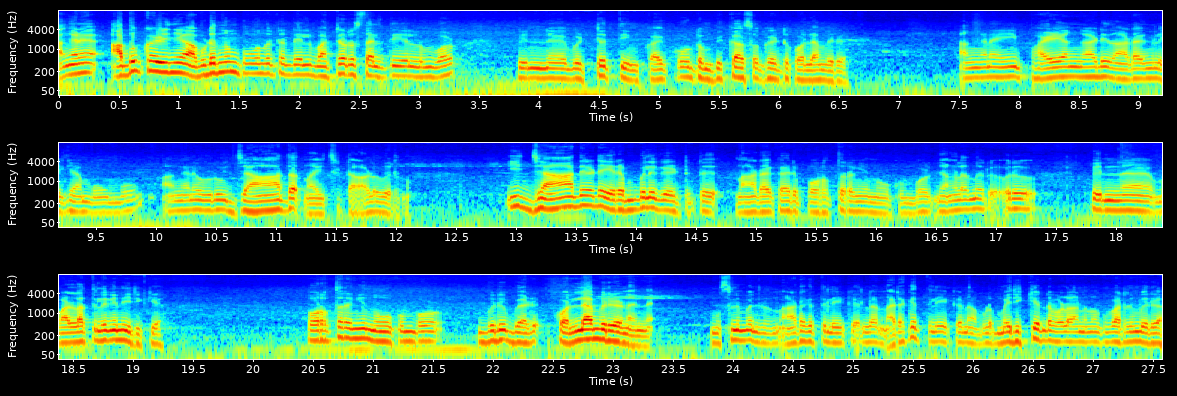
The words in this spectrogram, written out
അങ്ങനെ അതും കഴിഞ്ഞ് നിന്നും പോന്നിട്ടുണ്ടെങ്കിൽ മറ്റൊരു സ്ഥലത്ത് ചെല്ലുമ്പോൾ പിന്നെ വെട്ടെത്തിയും കൈക്കോട്ടും പിക്കാസൊക്കെ ഇട്ട് കൊല്ലാൻ വരിക. അങ്ങനെ ഈ പഴയങ്ങാടി നാടകം കളിക്കാൻ പോകുമ്പോൾ അങ്ങനെ ഒരു ജാഥ നയിച്ചിട്ട് ആൾ വരുന്നു. ഈ ജാഥയുടെ ഇരമ്പിൽ കേട്ടിട്ട് നാടകക്കാർ പുറത്തിറങ്ങി നോക്കുമ്പോൾ ഞങ്ങളെന്നൊരു ഒരു പിന്നെ വള്ളത്തിലിങ്ങനെ ഇരിക്കുക. പുറത്തിറങ്ങി നോക്കുമ്പോൾ ഇവർ കൊല്ലാൻ വരികയാണ് എന്നെ. മുസ്ലിം വനിത നാടകത്തിലേക്കല്ല നരകത്തിലേക്കാണ് അവൾ മരിക്കേണ്ടവളാണെന്നൊക്കെ പറഞ്ഞ് വരിക.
